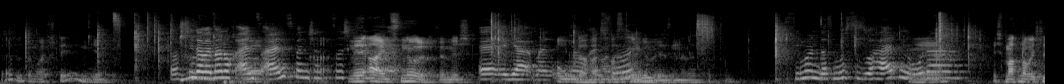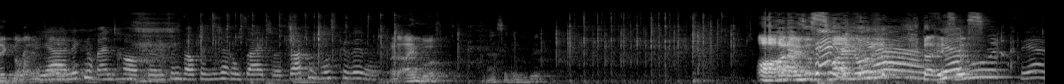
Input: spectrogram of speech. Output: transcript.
Lass es doch mal stehen hier. Da steht aber immer noch 1-1, wenn ich das richtig Nee, 1-0 für mich. Äh, ja, mein, Oh, genau, da war fast 1-0. drin gewesen. Das drin. Simon, das musst du so halten, oder? Ich mach noch, ich leg noch einen Ja, drauf. leg noch einen drauf, dann sind wir auf der sicheren Seite. Dortmund muss gewinnen. Warte, Einwurf. Ja, ist ja kein Problem. Oh, da ist es 2-0. Ja, Da ist sehr es. gut, sehr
